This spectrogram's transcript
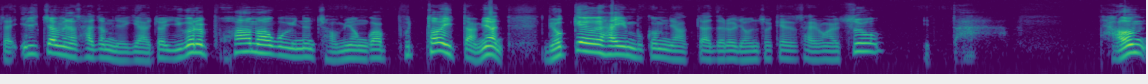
자, 1점이나 4점 얘기하죠. 이거를 포함하고 있는 점형과 붙어 있다면 몇 개의 하위 묶음 약자들을 연속해서 사용할 수 있다. 다음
